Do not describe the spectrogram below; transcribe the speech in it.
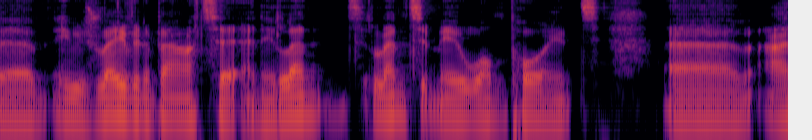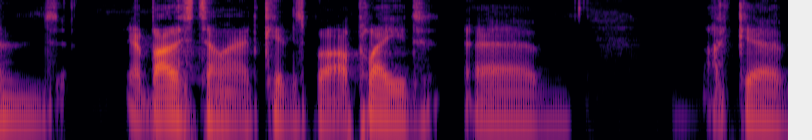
um, he was raving about it, and he lent lent it me at one point, um, and by this time I had kids, but I played um, like um,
